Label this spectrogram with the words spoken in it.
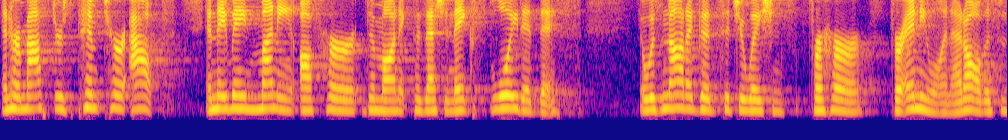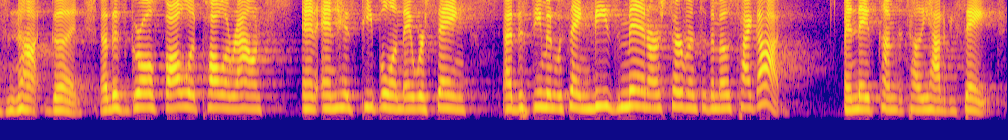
and her masters pimped her out, and they made money off her demonic possession. They exploited this. It was not a good situation for her for anyone at all. This was not good. Now, this girl followed Paul around and, and his people, and they were saying, uh, this demon was saying, These men are servants of the Most High God, and they've come to tell you how to be saved.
